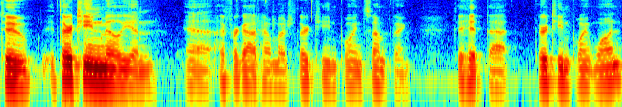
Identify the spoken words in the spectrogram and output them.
to 13 million, uh, I forgot how much, 13 point something to hit that, 13.1?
